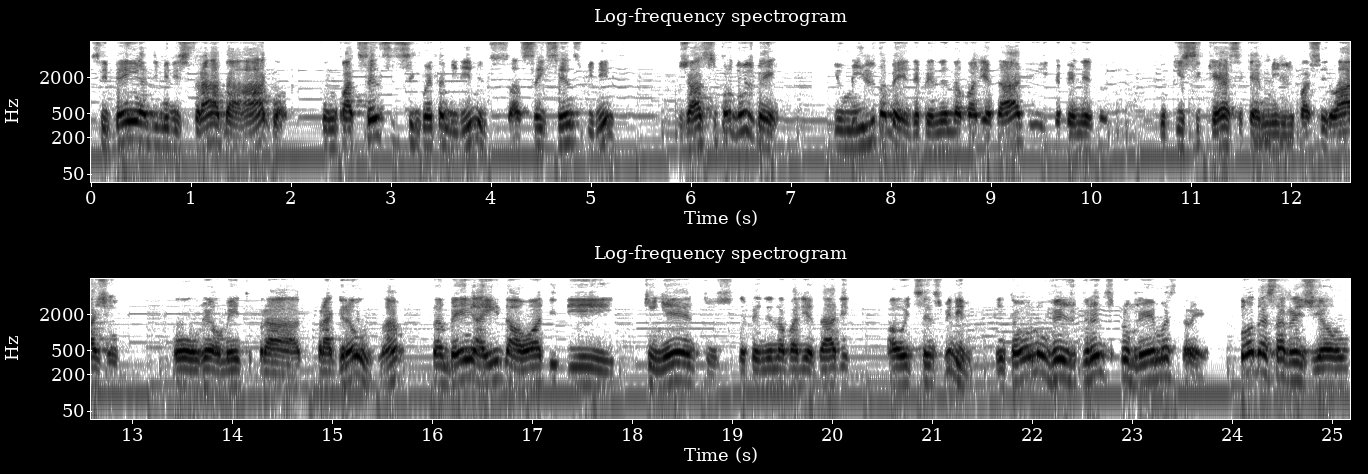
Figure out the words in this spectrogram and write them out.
se bem administrada a água, com 450 milímetros a 600 milímetros, já se produz bem. E o milho também, dependendo da variedade e dependendo do que se quer, se quer milho para silagem ou realmente para grão, né? também aí da ordem de 500, dependendo da variedade, a 800 milímetros. Então eu não vejo grandes problemas também. Toda essa região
